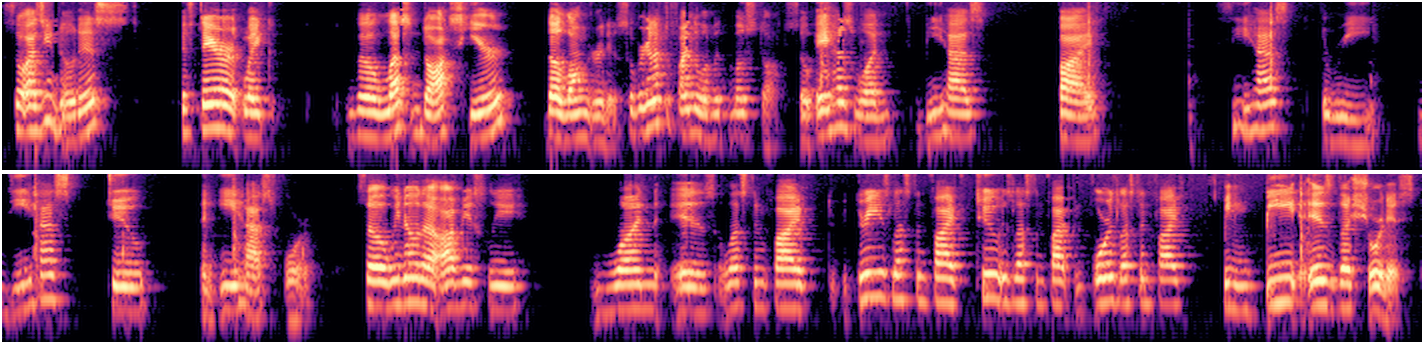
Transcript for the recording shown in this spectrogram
So as you noticed, if they're like the less dots here, the longer it is. So we're going to have to find the one with most dots. So A has 1, B has 5, C has 3, D has 2, and E has 4. So we know that obviously 1 is less than 5, 3 is less than 5, 2 is less than 5, and 4 is less than 5, meaning B is the shortest.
